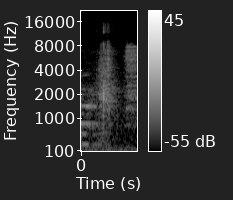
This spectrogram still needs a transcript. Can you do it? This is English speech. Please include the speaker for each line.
Speaker 1: Come on.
